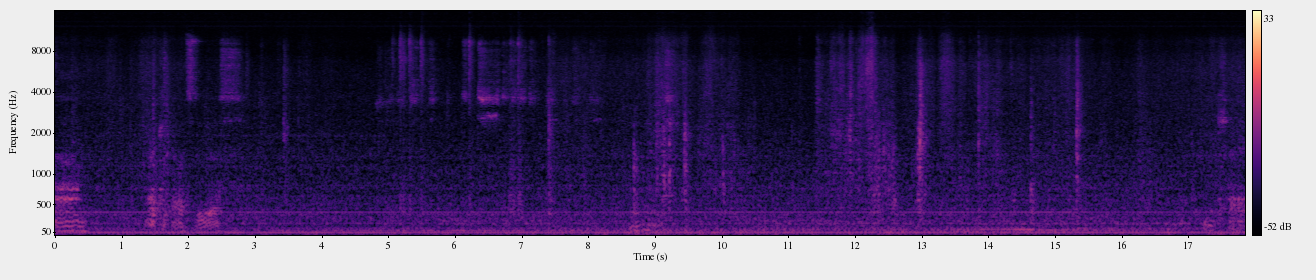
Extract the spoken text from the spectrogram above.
Um, Okay, let's do this. Okay.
